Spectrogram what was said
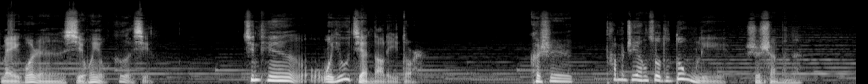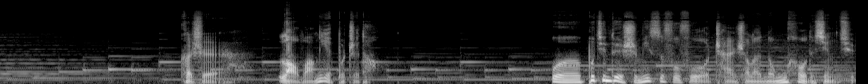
美国人喜欢有个性，今天我又见到了一对儿。可是他们这样做的动力是什么呢？可是。老王也不知道。我不禁对史密斯夫妇产生了浓厚的兴趣。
